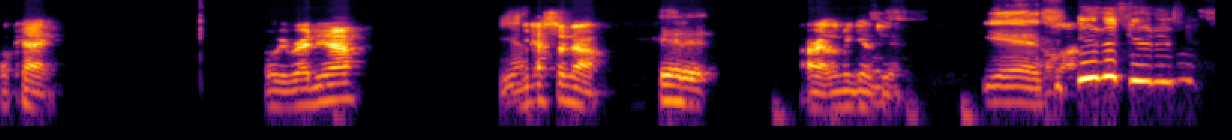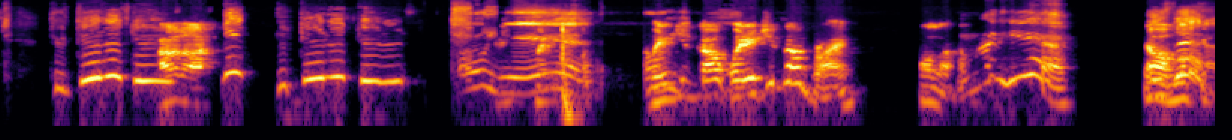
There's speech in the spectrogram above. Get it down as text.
Okay. Are we ready now? Yeah. Yes or no? Hit it. All right, let me get to you. Yes. Hold on. Hold on. Oh yeah. Where did you go? Where did you go, Brian? Hold on. I'm right here. No, I'm Who's looking,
